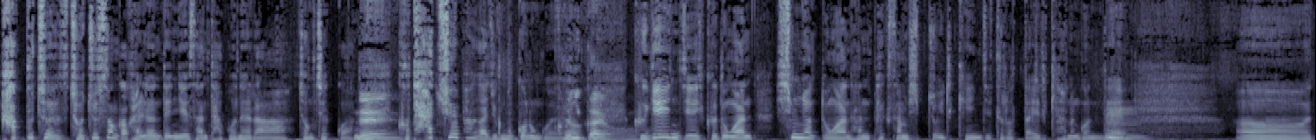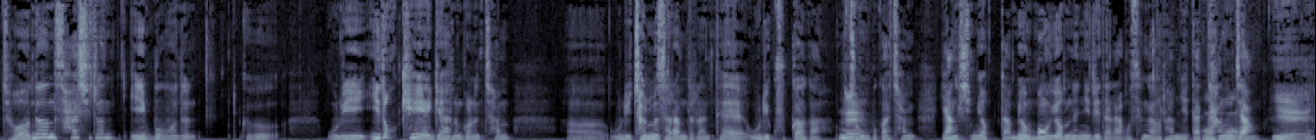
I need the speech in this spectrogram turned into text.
각 부처에서 저출산과 관련된 예산 다 보내라 정책과 네. 그거 다 취합해가지고 묶어놓은 거예요. 그러니까요. 그게 이제 그 동안 10년 동안 한 130조 이렇게 이제 들었다 이렇게 하는 건데 음. 어, 저는 사실은 이 부분은 그 우리 이렇게 얘기하는 거는 참 어, 우리 젊은 사람들한테 우리 국가가 우리 네. 정부가 참 양심이 없다 면목이 없는 일이다라고 생각을 합니다. 당장 예.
